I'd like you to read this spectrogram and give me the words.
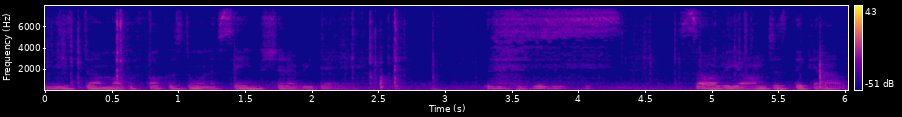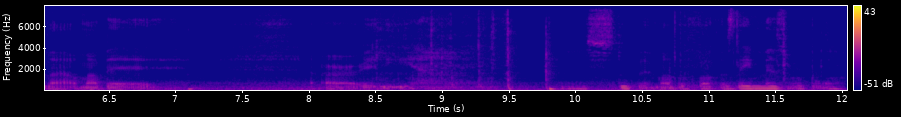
These dumb motherfuckers doing the same shit every day. Sorry, y'all. I'm just thinking out loud. My bad. Alrighty. Stupid motherfuckers. They miserable.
